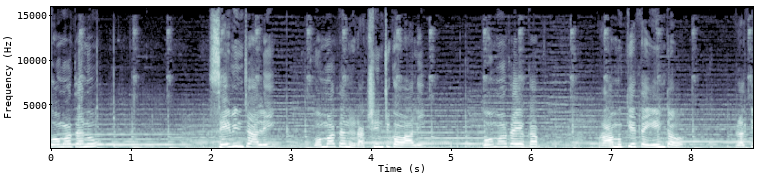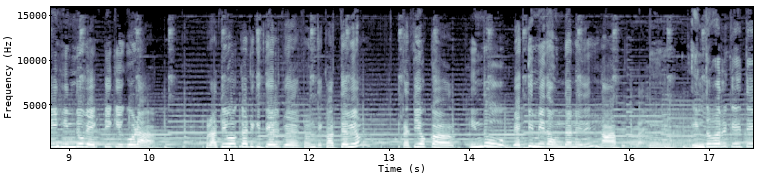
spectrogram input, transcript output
గోమాతను సేవించాలి గోమాతను రక్షించుకోవాలి. గోమాత యొక్క ప్రాముఖ్యత ఏంటో ప్రతి హిందూ వ్యక్తికి కూడా ప్రతి ఒక్కరికి తెలిపేటువంటి కర్తవ్యం ప్రతి ఒక్క హిందూ వ్యక్తి మీద ఉందనేది నా అభిప్రాయం. ఇంతవరకైతే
